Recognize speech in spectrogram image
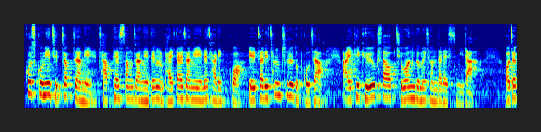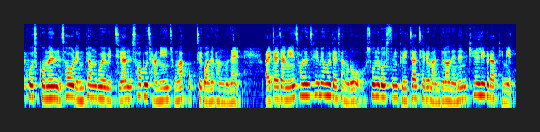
코스콤이 지적장애, 자폐성 장애 등 발달장애인의 자립과 일자리 창출을 돕고자 IT 교육사업 지원금을 전달했습니다. 어제 코스콤은 서울 은평구에 위치한 서부장애인 종합복지관을 방문해 발달장애인 33명을 대상으로 손으로 쓴 글자체를 만들어내는 캘리그라피 및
